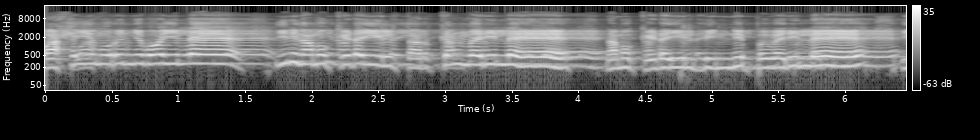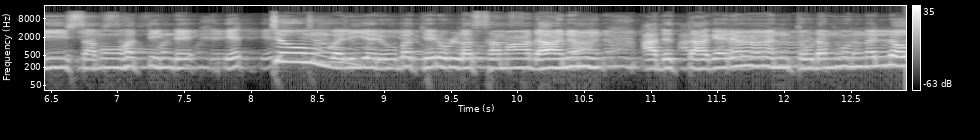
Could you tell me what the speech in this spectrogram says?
വഹയി മുറിഞ്ഞു പോയില്ലേ? ഇനി നമുക്കിടയിൽ തർക്കം വരില്ലേ? നമുക്കിടയിൽ ഭിന്നിപ്പ് വരില്ലേ? ഈ സമൂഹത്തിന്റെ ഏറ്റവും വലിയ രൂപത്തിലുള്ള സമാധാനം അത് തകരാൻ തുടങ്ങുന്നല്ലോ.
